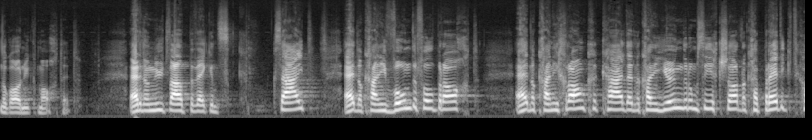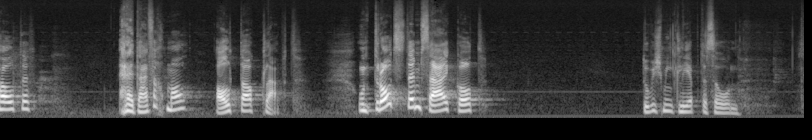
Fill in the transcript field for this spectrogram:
noch gar nichts gemacht hat. Er hat noch nichts Weltbewegendes gesagt, er hat noch keine Wunder vollbracht. Er hat noch keine Kranken geheilt. Er hat noch keine Jünger um sich geschaut, noch keine Predigt gehalten. Er hat einfach mal Alltag gelebt. Und trotzdem sagt Gott, du bist mein geliebter Sohn. Die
